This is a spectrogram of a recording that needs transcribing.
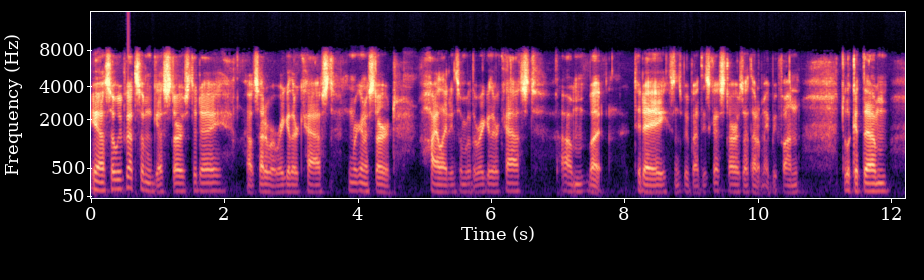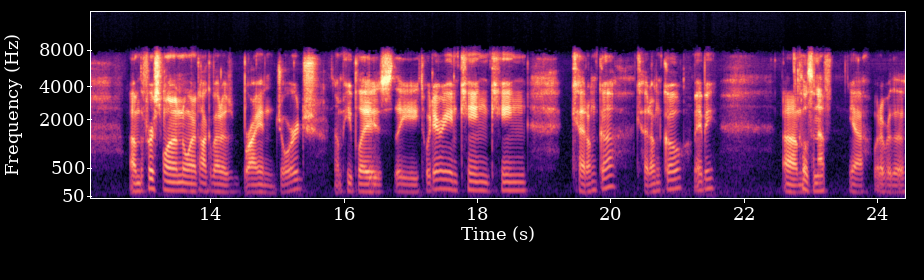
Yeah, so we've got some guest stars today outside of our regular cast, and we're going to start highlighting some of the regular cast. Um, but today, since we've got these guest stars, I thought it might be fun to look at them. Um, the first one I want to talk about is Brian George. Um, he plays the Toydarian King, King Kadunka, Kadunko, maybe. Um, Close enough. Yeah, whatever the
